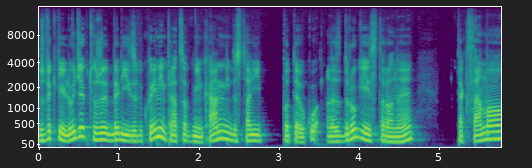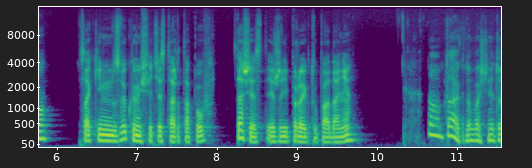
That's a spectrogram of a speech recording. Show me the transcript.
zwykli ludzie, którzy byli zwykłymi pracownikami, dostali po tyłku, ale z drugiej strony tak samo w takim zwykłym świecie startupów też jest, jeżeli projekt upada, nie? No tak, no właśnie to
